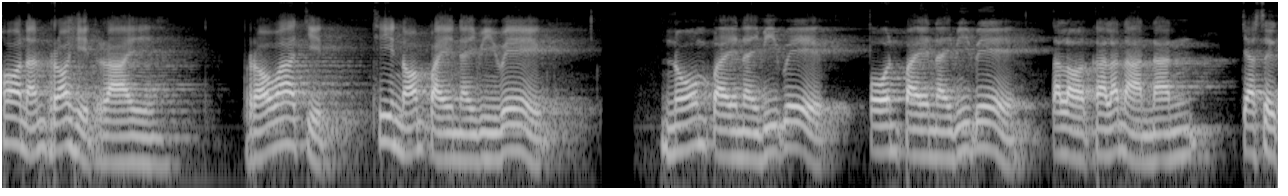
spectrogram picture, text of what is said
ข้อนั้นเพราะเหตุไร เพราะว่าจิตที่น้อมไปในวิเวก โน้มไปในวิเวกโอนไปในวิเวก ตลอดกาลนานนั้น จะศึก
